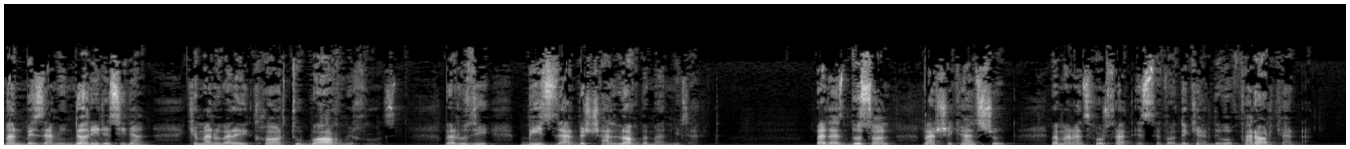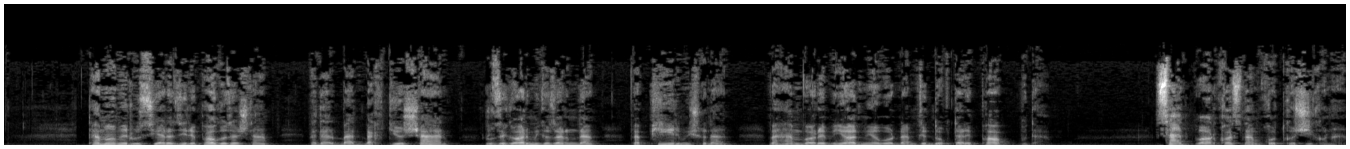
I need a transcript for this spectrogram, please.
من به زمینداری رسیدم که منو برای کار تو باغ می‌خواست و روزی 20 ضربه شلاق به من می‌زد. بعد از دو سال ورشکست شد و من از فرصت استفاده کرده و فرار کردم. تمام روسیه را زیر پا گذاشتم و در بدبختی و شرم روزگار میگذراندم و پیر می‌شدم و همواره به یاد می آوردم که دختر پاپ بودم. صد بار خواستم خودکشی کنم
